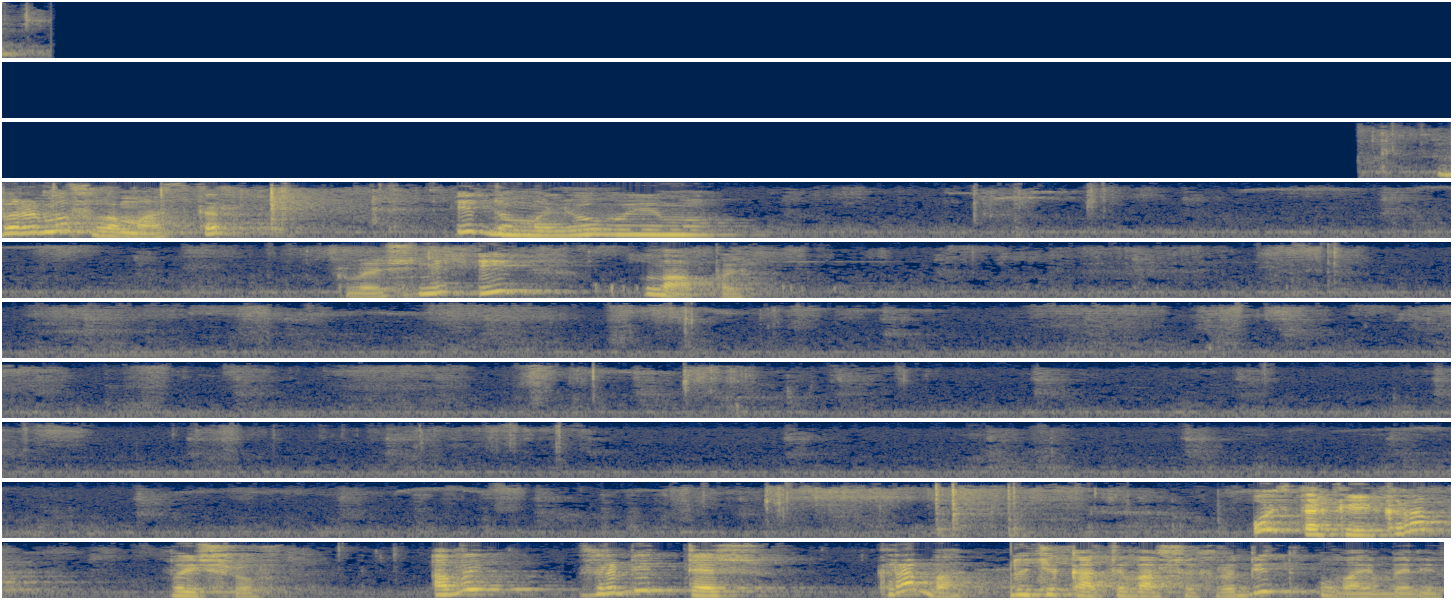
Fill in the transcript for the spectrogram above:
Беремо фломастер і домальовуємо клешні і лапи. Такий краб вийшов. А ви зробіть теж краба. дочекати ваших робіт у вайбері.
